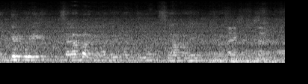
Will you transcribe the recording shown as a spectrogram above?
ഒരിക്കൽ കൂടി സലാം പറയുന്നത് നിർത്തുന്നു അസ്സാം വലൈക്കും.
